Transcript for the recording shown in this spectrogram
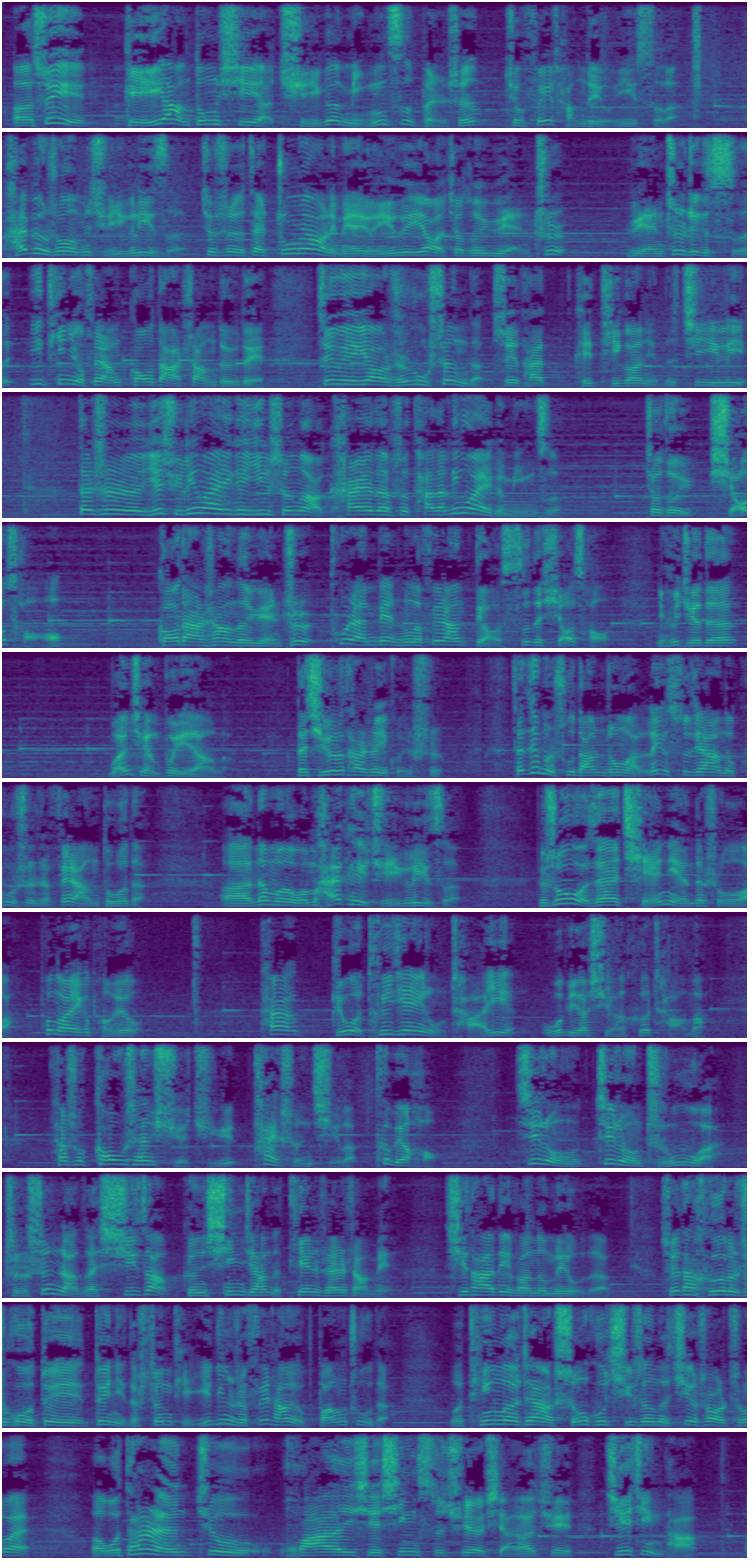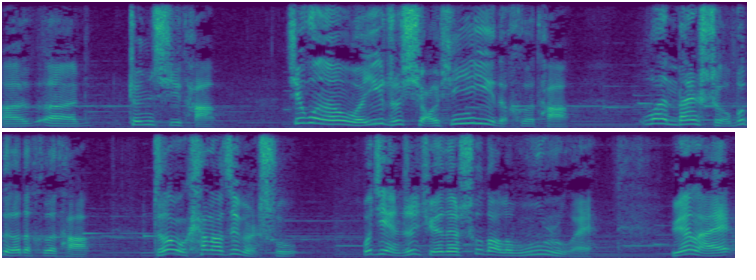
呃，所以给一样东西啊取一个名字本身就非常的有意思了。还比如说，我们举一个例子，就是在中药里面有一味药叫做远志。远志这个词一听就非常高大上，对不对？这味药是入肾的，所以它可以提高你的记忆力。但是也许另外一个医生啊开的是他的另外一个名字，叫做小草。高大上的远志突然变成了非常屌丝的小草，你会觉得完全不一样了。但其实它是一回事。在这本书当中啊，类似这样的故事是非常多的，呃，那么我们还可以举一个例子，比如说我在前年的时候啊，碰到一个朋友，他给我推荐一种茶叶，我比较喜欢喝茶嘛，他说高山雪菊太神奇了，特别好，这种这种植物啊，只生长在西藏跟新疆的天山上面，其他地方都没有的，所以他喝了之后，对对你的身体一定是非常有帮助的。我听了这样神乎其神的介绍之外。呃，我当然就花一些心思去想要去接近它，呃呃，珍惜它。结果呢，我一直小心翼翼的喝它，万般舍不得的喝它。直到我看到这本书，我简直觉得受到了侮辱哎！原来，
